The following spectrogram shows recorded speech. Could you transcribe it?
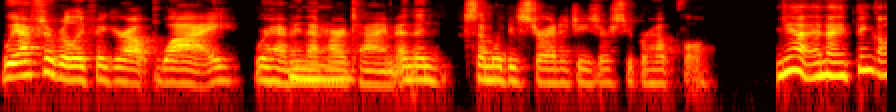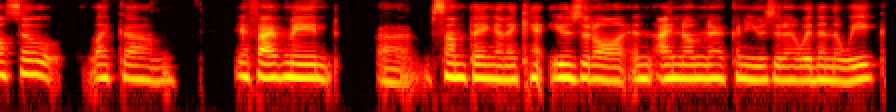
we have to really figure out why we're having that hard time. And then some of these strategies are super helpful. Yeah. And I think also like um if I've made uh, something and I can't use it all and I know I'm not going to use it within the week,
